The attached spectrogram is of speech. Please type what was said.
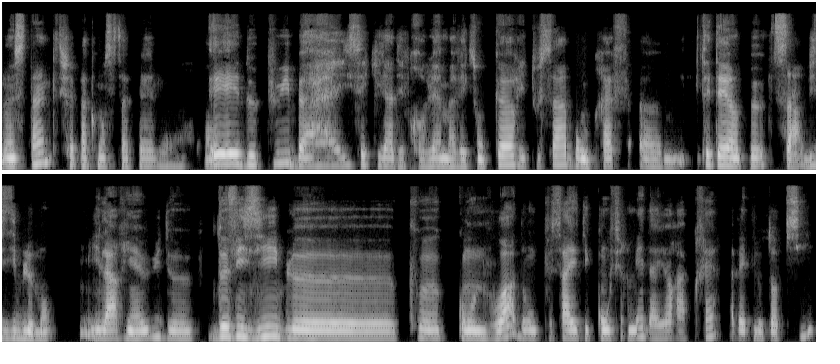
un stent, je sais pas comment ça s'appelle. Et depuis, bah, il sait qu'il a des problèmes avec son cœur et tout ça. Bon, bref, c'était un peu ça, visiblement il n'a rien eu de, visible euh, que qu'on ne voit. Donc, ça a été confirmé d'ailleurs après avec l'autopsie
